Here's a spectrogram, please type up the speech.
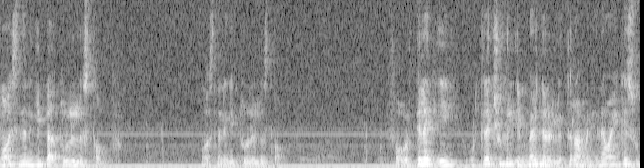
ناقص إن أنا أجيب بقى طول ال stub. ناقص إن أنا أجيب طول ال stub. فقلت لك إيه؟ قلت لك شوف ال imaginary اللي طلع من هنا واعكسه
